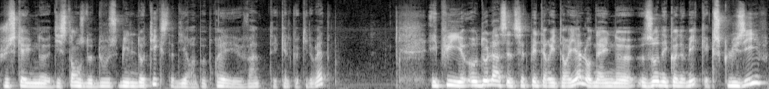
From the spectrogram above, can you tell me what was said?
jusqu'à une distance de 12 000 nautiques, c'est-à-dire à peu près 20 et quelques kilomètres. Et puis, au-delà de cette paix territoriale, on a une zone économique exclusive,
